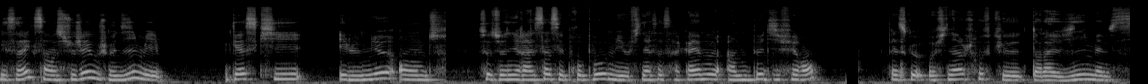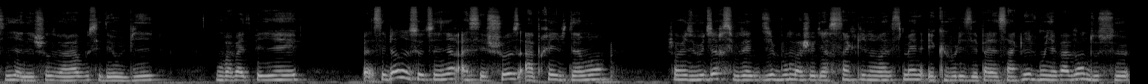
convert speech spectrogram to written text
Mais c'est vrai que c'est un sujet où je me dis, mais qu'est-ce qui est le mieux entre se tenir à ça, ses propos, mais au final, ça sera quand même un peu différent? Parce qu'au final, je trouve que dans la vie, même s'il y a des choses voilà, où c'est des hobbies, on va pas te payer, bah, c'est bien de se tenir à ces choses. Après, évidemment, j'ai envie de vous dire, si vous êtes dit, bon, bah, je vais lire 5 livres dans la semaine et que vous lisez pas les 5 livres, bon, il n'y a pas besoin de se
